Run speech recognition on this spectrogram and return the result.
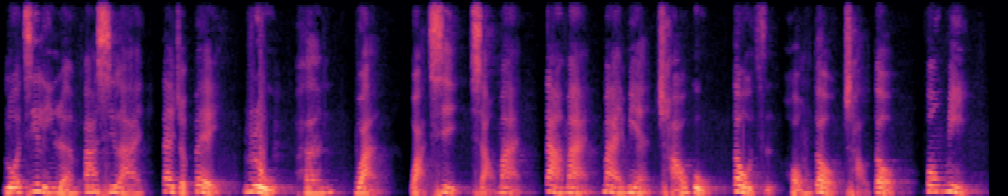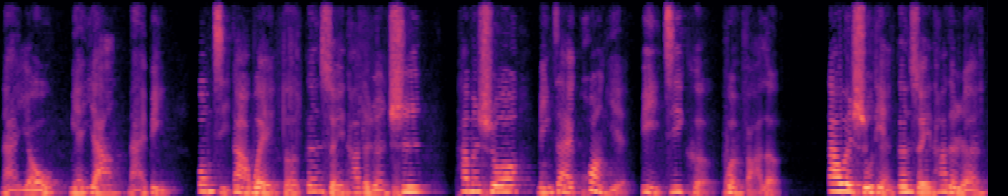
罗基林人巴西来，带着被、褥、盆、碗、瓦器、小麦、大麦、麦面、炒谷、豆子、红豆、炒豆、蜂蜜。奶油、绵羊、奶饼，供给大卫和跟随他的人吃。他们说：“民在旷野必饥渴困乏了。”大卫数点跟随他的人，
